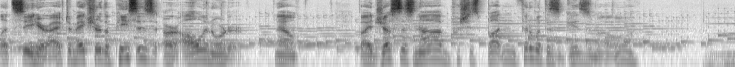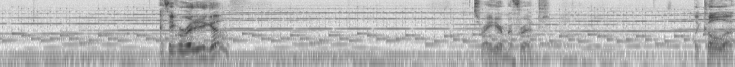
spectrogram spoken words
Let's see here. I have to make sure the pieces are all in order. Now, if I adjust this knob, push this button, fiddle with this gizmo... I think we're ready to go. It's right here, my friend. La Cola.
